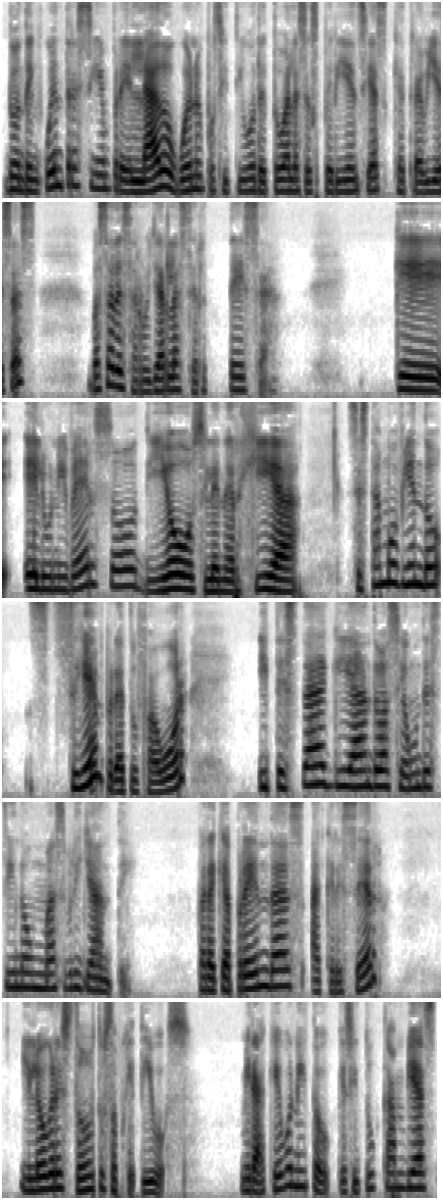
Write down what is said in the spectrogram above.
donde encuentras siempre el lado bueno y positivo de todas las experiencias que atraviesas, vas a desarrollar la certeza que el universo, Dios, la energía, se está moviendo siempre a tu favor y te está guiando hacia un destino más brillante, para que aprendas a crecer y logres todos tus objetivos. Mira, qué bonito que si tú cambias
